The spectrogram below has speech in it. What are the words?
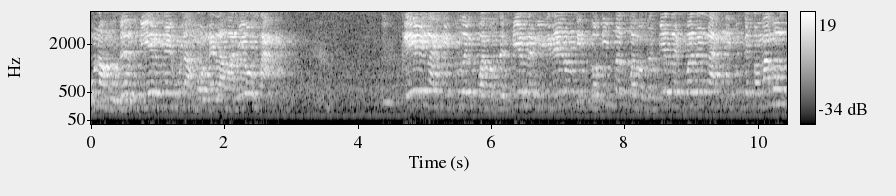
Una mujer pierde una moneda valiosa. ¿Qué es la actitud de cuando se pierde mi dinero, mis cositas, cuando se pierde? ¿Cuál es la actitud que tomamos?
